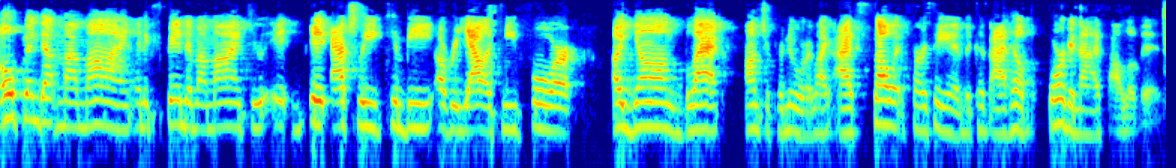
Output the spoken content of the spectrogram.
opened up my mind and expanded my mind to it. It actually can be a reality for a young black entrepreneur. Like I saw it firsthand because I helped organize all of it.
